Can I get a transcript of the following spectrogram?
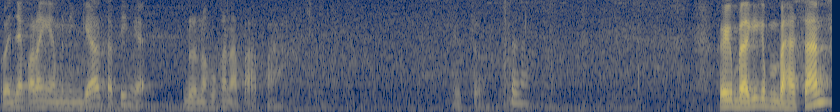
banyak orang yang meninggal tapi nggak belum melakukan apa-apa itu. Oke, kembali lagi ke pembahasan.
